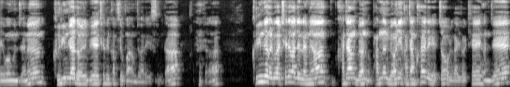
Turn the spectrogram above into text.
이번 문제는 그림자 넓이의 최대값을 구하는 문제가 되겠습니다. 자, 그림자 넓이가 최대가 되려면 가장 면, 받는 면이 가장 커야 되겠죠. 우리가 이렇게 현재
